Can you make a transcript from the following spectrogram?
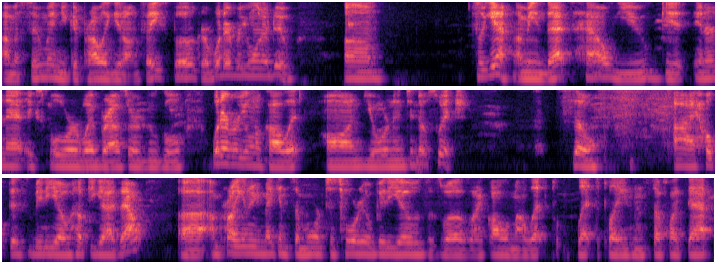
I'm assuming you could probably get on Facebook or whatever you want to do. Um, so yeah, I mean that's how you get Internet Explorer, web browser, Google, whatever you want to call it, on your Nintendo Switch. So I hope this video helped you guys out. Uh, I'm probably going to be making some more tutorial videos as well as like all of my let, Let's Plays and stuff like that.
